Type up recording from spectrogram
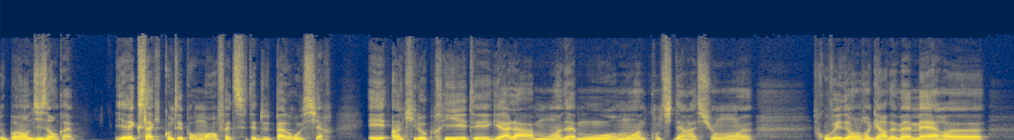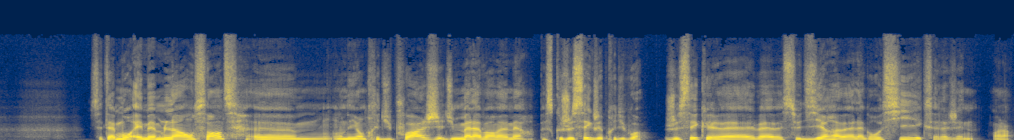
Donc pendant 10 ans quand même il y avait que ça qui comptait pour moi, en fait, c'était de ne pas grossir. Et un kilo pris était égal à moins d'amour, moins de considération. Euh, trouver dans le regard de ma mère euh, cet amour. Et même là, enceinte, euh, en ayant pris du poids, j'ai du mal à voir ma mère, parce que je sais que j'ai pris du poids. Je sais qu'elle va se dire, elle a grossi et que ça la gêne. Voilà.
